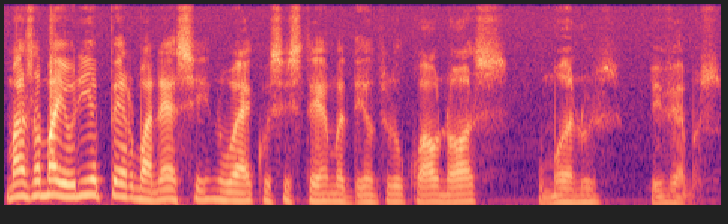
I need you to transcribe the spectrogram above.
mas a maioria permanece no ecossistema dentro do qual nós, humanos, vivemos.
